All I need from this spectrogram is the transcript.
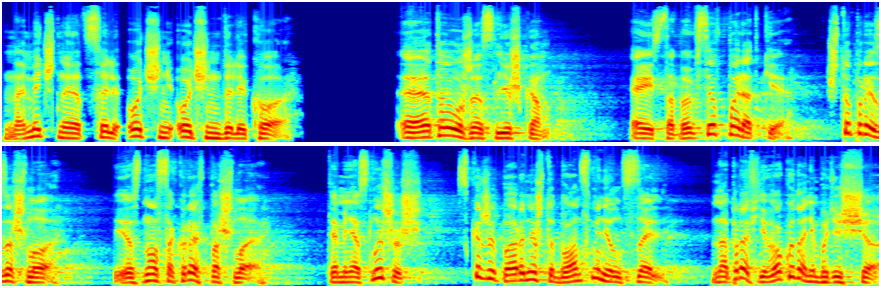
Намеченная цель очень-очень далеко. «Это уже слишком. Эй, с тобой всё в порядке? Что произошло? Из носа кровь пошла. Ты меня слышишь? Скажи парню, чтобы он сменил цель. Направь его куда-нибудь ещё».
